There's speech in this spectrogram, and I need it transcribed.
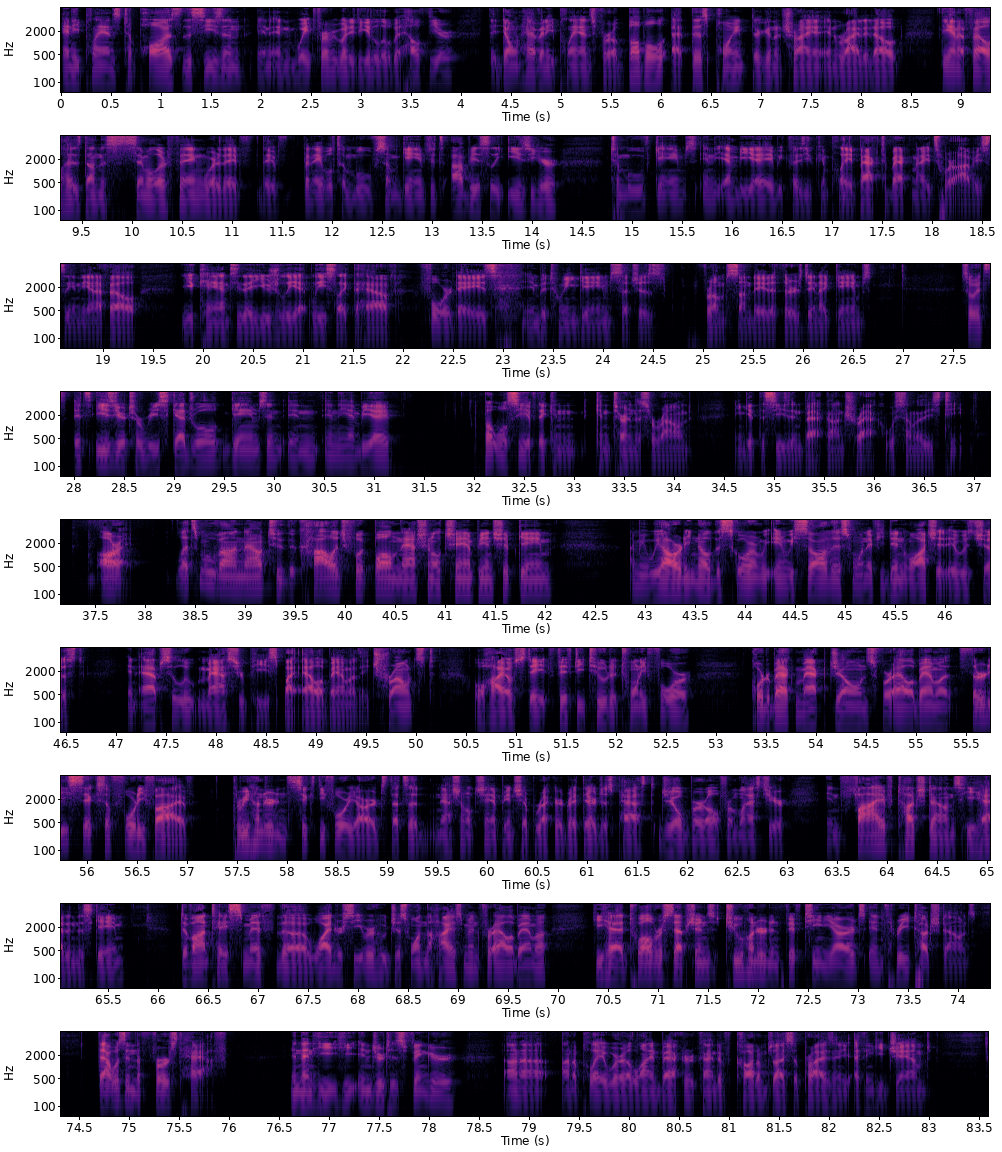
any plans to pause the season and, and wait for everybody to get a little bit healthier. They don't have any plans for a bubble at this point. They're going to try and ride it out. The NFL has done this similar thing where they've they've been able to move some games. It's obviously easier to move games in the NBA because you can play back-to-back nights where obviously in the NFL you can't. They usually at least like to have 4 days in between games such as from Sunday to Thursday night games. So it's it's easier to reschedule games in, in, in the NBA, but we'll see if they can can turn this around and get the season back on track with some of these teams. All right, let's move on now to the college football national championship game. I mean, we already know the score, and we and we saw this one. If you didn't watch it, it was just an absolute masterpiece by Alabama. They trounced Ohio State 52 to 24. Quarterback Mac Jones for Alabama, 36 of 45, 364 yards. That's a national championship record right there, just past Joe Burrow from last year. In five touchdowns he had in this game. DeVonta Smith, the wide receiver who just won the Heisman for Alabama, he had 12 receptions, 215 yards, and three touchdowns. That was in the first half, and then he he injured his finger on a on a play where a linebacker kind of caught him by surprise, and he, I think he jammed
